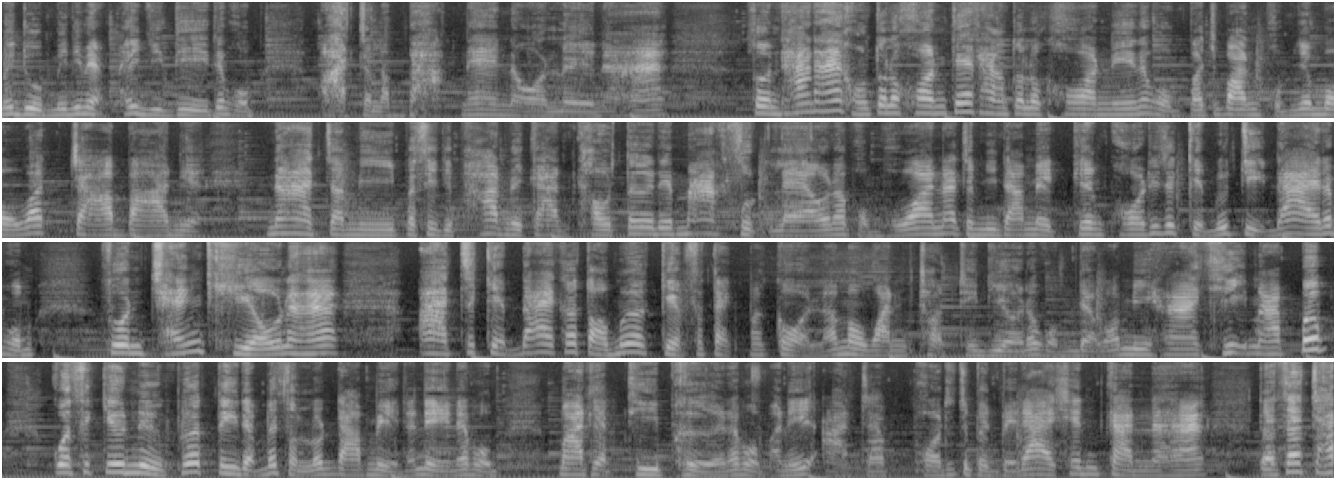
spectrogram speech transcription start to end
ไม่ดูมินิแมปให้ดีๆนะผมอาจจะลำบากแน่นอนเลยนะฮะ ส่วนท่าท้ายของตัวละครแก้ทางตัวละครนี้นะผมปัจจุบันผมยังมองว่าจาบาเนี่ยน่าจะมีประสิทธิภาพในการเคาน์เตอร์ได้มากสุดแล้วนะผมเพราะว่าน่าจะมีดาเมจเพียงพอที่จะเก็บลุจิได้นะผมส่วนแชงเขียวนะฮะอาจจะเก็บได้ก็ต่อเมื่อเก็บสแต็กมาก่อนแล้วมาวันช็อตทีเดียวนะผมแบบว่ามีฮาคิมาปุ๊บกดสกิลหนึ่งเพื่อตีแบบไม่สนลดดาเมจนั่นเองนะผมมาแบบทีเผลอนะผมอันนี้อาจจะพอที่จะเป็นไปได้เช่นกันนะฮะแต่ถ้าใช้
